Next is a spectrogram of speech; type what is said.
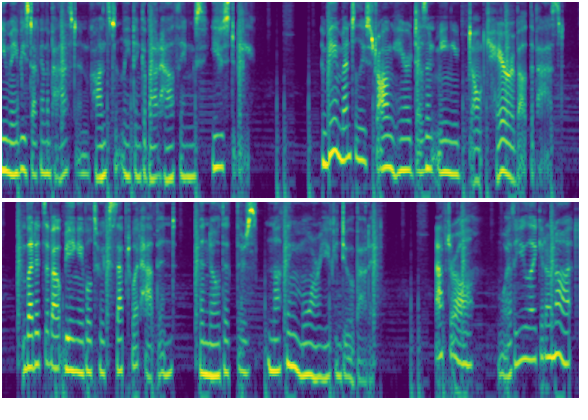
You may be stuck in the past and constantly think about how things used to be. And being mentally strong here doesn't mean you don't care about the past, but it's about being able to accept what happened and know that there's nothing more you can do about it. After all, whether you like it or not,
